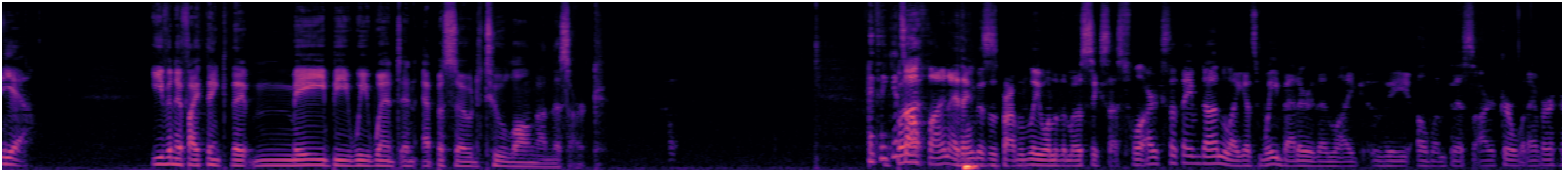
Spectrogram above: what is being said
Yeah. Even if I think that maybe we went an episode too long on this arc. I think it's But- all fine. I think this is probably one of the most successful arcs that they've done. Like it's way better than like the Olympus arc or whatever.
